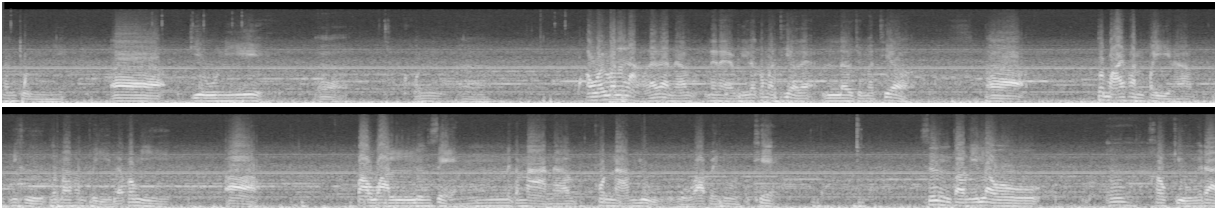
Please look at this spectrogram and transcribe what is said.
ช่างจนนี้ เอ่อ กิลด์นี้ เอ่อ คน เอาไว้วันหลังแล้วกันนะครับไหนๆวันนี้เราก็มาเที่ยวแล้ว เราจะมาเที่ยวต้นไม้พันปีนะครับ นี่คือต้นไม้พันปี แล้วก็มีปลาวันเรืองแสงในตำนานนะครับพ่นน้ำอยู่โอ้โหว่าไปนู่นโอเค ซึ่งตอนนี้เราเออเข้ากิวไม่ได้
